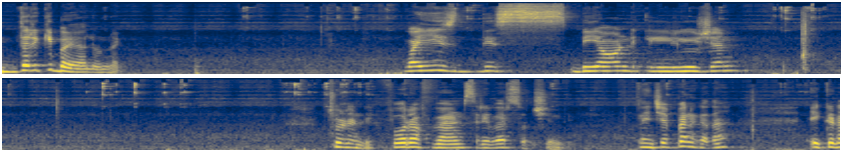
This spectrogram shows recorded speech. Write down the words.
ఇద్దరికి భయాలు ఉన్నాయి why is this beyond illusion చూడండి ఫోర్ ఆఫ్ వ్యాండ్స్ రివర్స్ వచ్చింది. నేను చెప్పాను కదా ఇక్కడ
